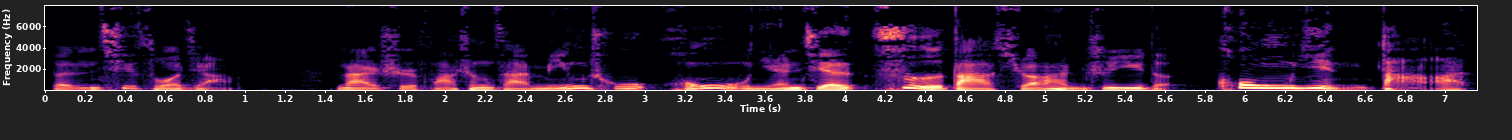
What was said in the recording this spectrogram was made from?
本期所讲，乃是发生在明初洪武年间四大悬案之一的空印大案。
